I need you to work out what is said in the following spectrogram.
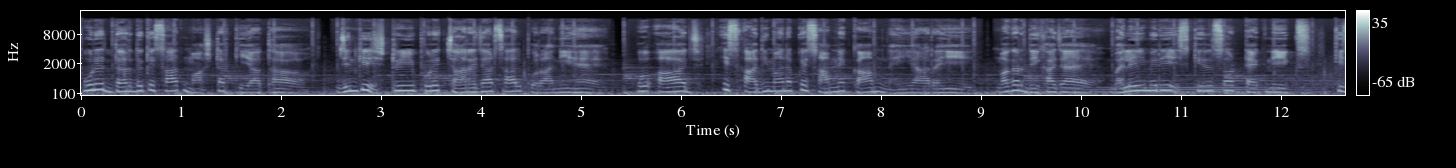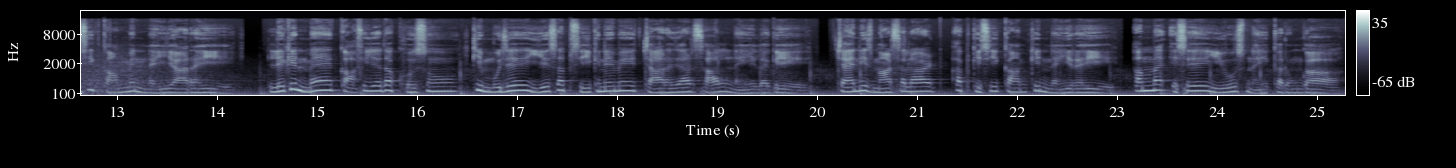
पूरे दर्द के साथ मास्टर किया था जिनकी हिस्ट्री पूरे 4000 साल पुरानी है। वो आज इस आदि मानव के सामने काम नहीं आ रही। मगर देखा जाए, भले ही मेरी स्किल्स और टेक्निक्स किसी काम में नहीं आ रही, लेकिन मैं काफ़ी ज़्यादा खुश हूँ कि मुझे ये सब सीखने में 4000 साल नहीं लगे। चाइनीज़ मार्शल आर्ट अब किसी काम की नहीं रही। अब मैं इसे यूज़ नहीं करूँगा।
